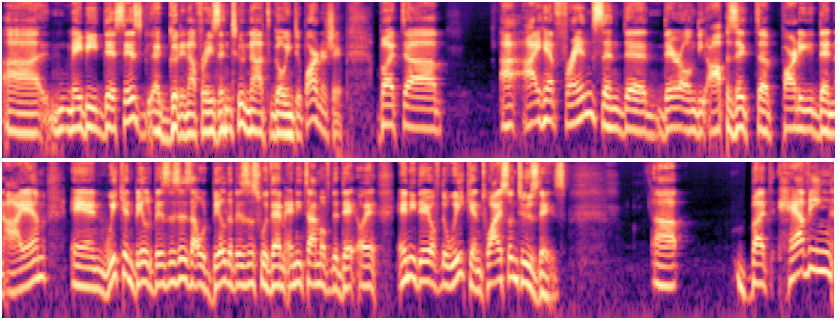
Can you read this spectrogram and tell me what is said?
uh, maybe this is a good enough reason to not go into partnership. But uh, I, have friends and uh, they're on the opposite uh, party than I am, and we can build businesses. I would build a business with them any time of the day, uh, any day of the week, and twice on Tuesdays. Uh, but having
